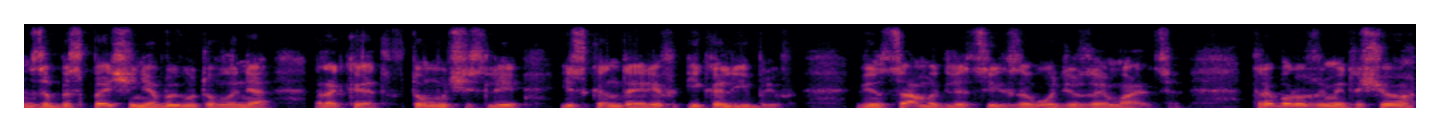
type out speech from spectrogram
забезпечення виготовлення ракет, в тому числі іскандерів і калібрів. Він саме для цих заводів займається. Треба розуміти, що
